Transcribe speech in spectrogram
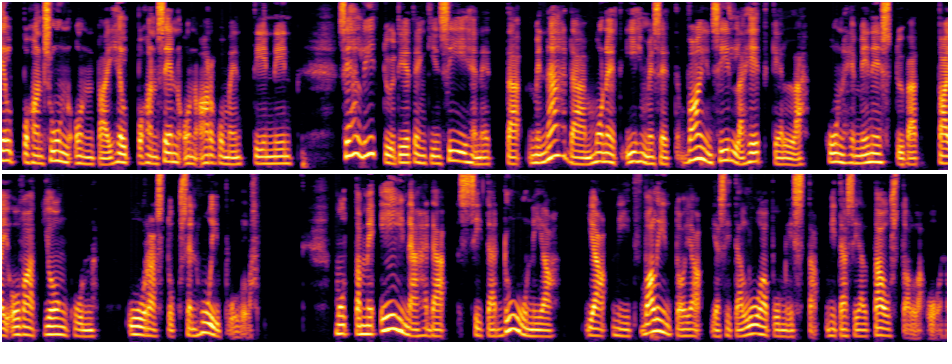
helppohan sun on tai helppohan sen on argumenttiin, niin sehän liittyy tietenkin siihen, että me nähdään monet ihmiset vain sillä hetkellä, kun he menestyvät tai ovat jonkun uurastuksen huipulla. Mutta me ei nähdä sitä duunia ja niitä valintoja ja sitä luopumista, mitä siellä taustalla on.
